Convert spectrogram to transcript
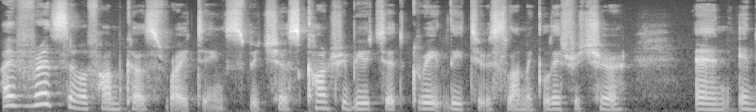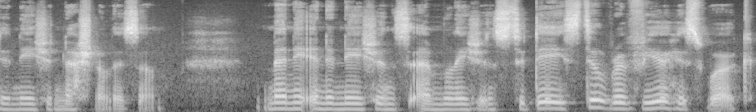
I've read some of Hamka's writings, which has contributed greatly to Islamic literature and Indonesian nationalism. Many Indonesians and Malaysians today still revere his work,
